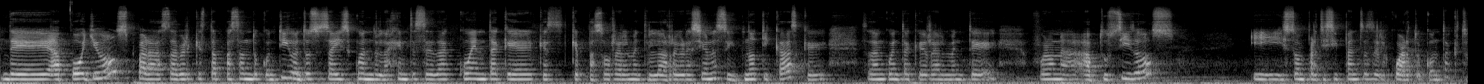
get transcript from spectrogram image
de apoyos para saber qué está pasando contigo. Entonces ahí es cuando la gente se da cuenta que, que, que pasó realmente las regresiones hipnóticas, que se dan cuenta que realmente fueron abducidos y son participantes del cuarto contacto.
